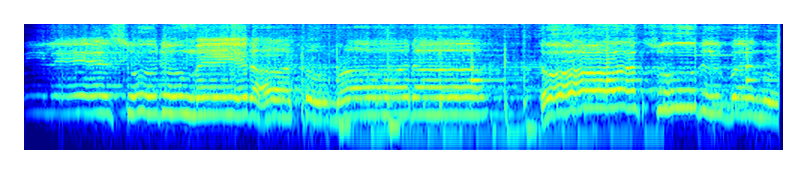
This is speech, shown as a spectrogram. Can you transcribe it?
मिले सुर मेरा तुम्हारा तो सुर बने।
